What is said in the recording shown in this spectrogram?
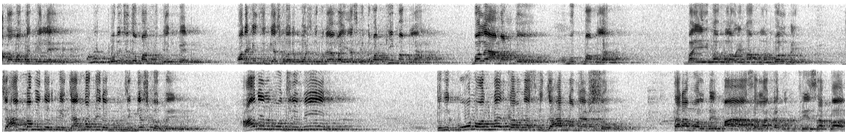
আদালতে গেলে অনেক পরিচিত মানুষ দেখবেন। অনেকে জিজ্ঞেস করে পরিচিত মানুষ, ভাই আজকে তোমার কি মামলা? বলে, আমার তো অমুক মামলা বা এই মামলা, ওই মামলা। বলবে, জাহান্নামীদেরকে জান্নাতিরা জিজ্ঞেস করবে, আনিল মুজরিমিন, তুমি কোন অন্যায়ের কারণে আজকে জাহান নামে আসছো? তারা বলবে, মা সালাকা তুমি ফে সাকার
